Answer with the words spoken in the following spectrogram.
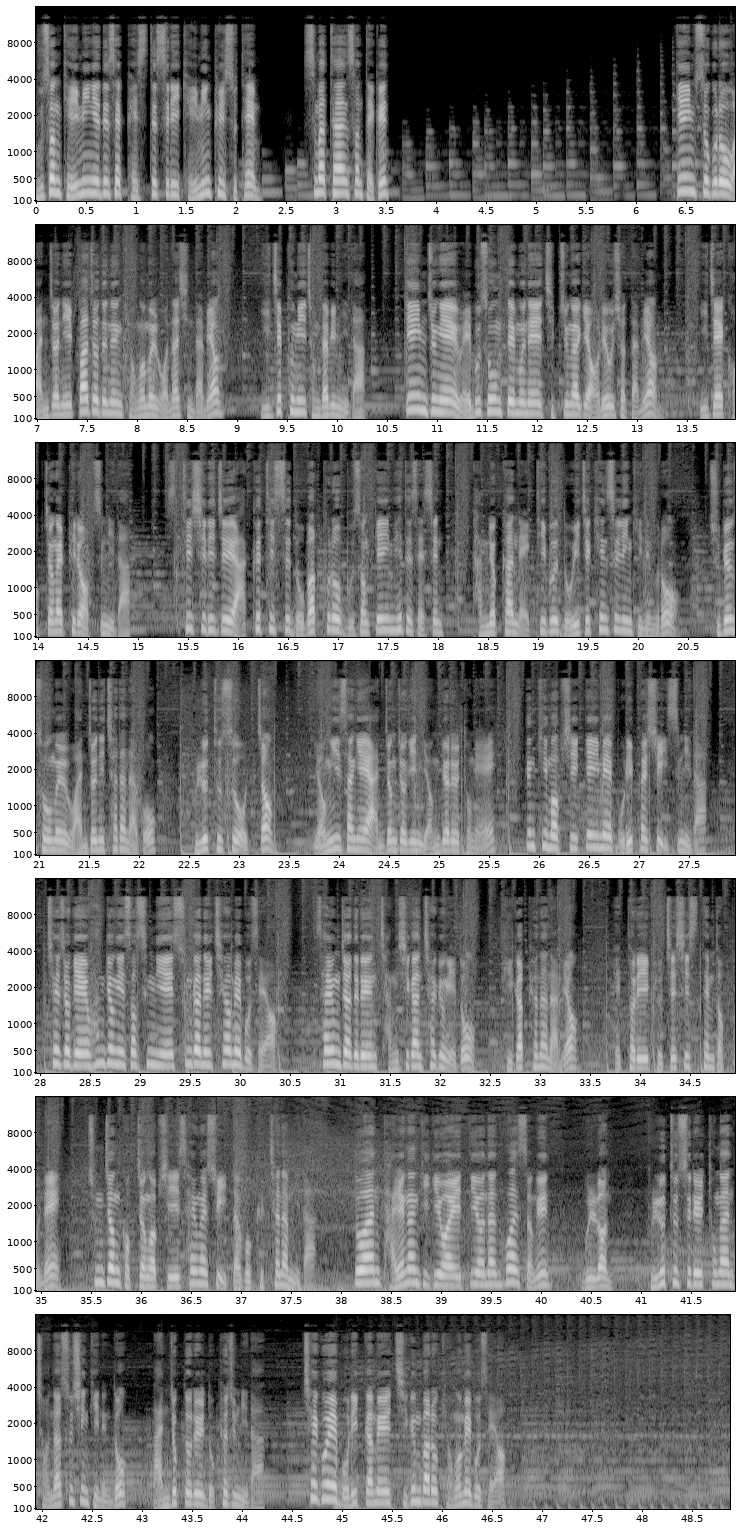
무선 게이밍 헤드셋 베스트 3 게이밍 필수템 스마트한 선택은 게임 속으로 완전히 빠져드는 경험을 원하신다면 이 제품이 정답입니다. 게임 중에 외부 소음 때문에 집중하기 어려우셨다면 이제 걱정할 필요 없습니다. 스틸 시리즈 아크티스 노바 프로 무선 게임 헤드셋은 강력한 액티브 노이즈 캔슬링 기능으로 주변 소음을 완전히 차단하고 블루투스 5.0 이상의 안정적인 연결을 통해 끊김없이 게임에 몰입할 수 있습니다. 최적의 환경에서 승리의 순간을 체험해보세요. 사용자들은 장시간 착용해도 귀가 편안하며 배터리 교체 시스템 덕분에 충전 걱정 없이 사용할 수 있다고 극찬합니다. 또한 다양한 기기와의 뛰어난 호환성은 물론 블루투스를 통한 전화 수신 기능도 만족도를 높여줍니다. 최고의 몰입감을 지금 바로 경험해보세요.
